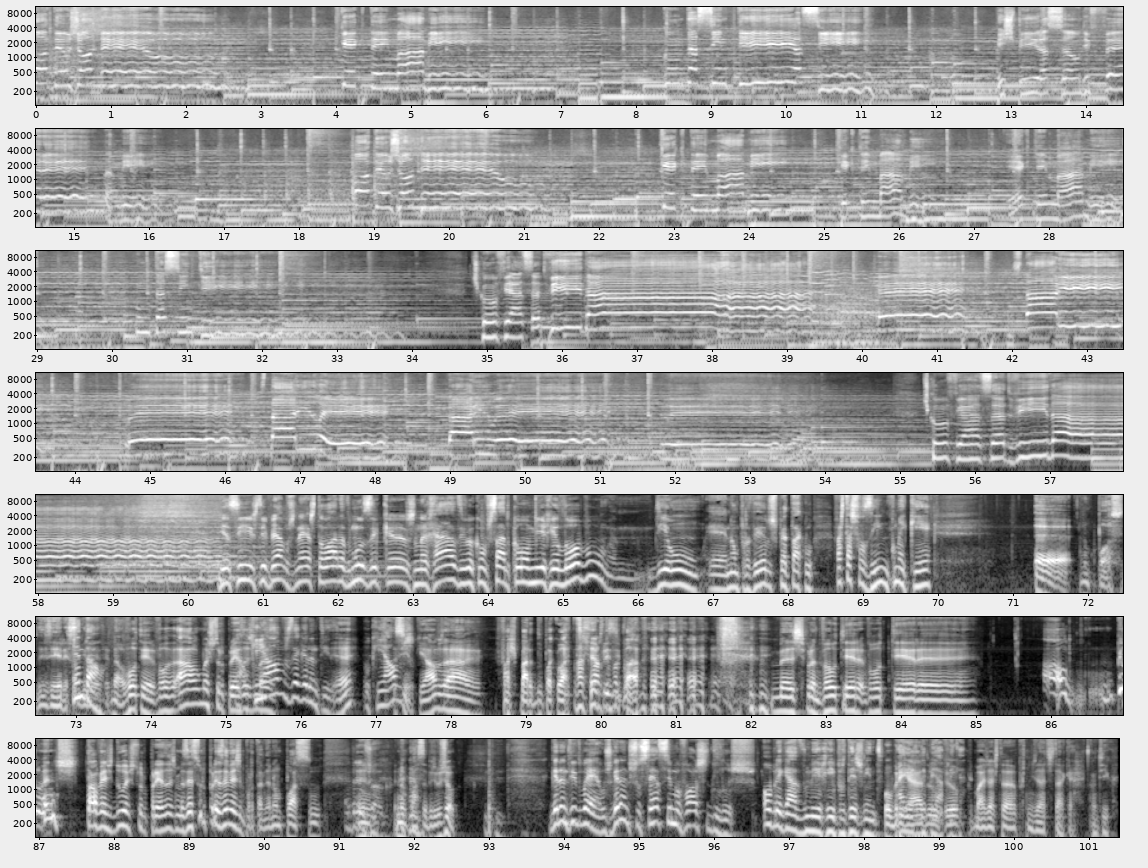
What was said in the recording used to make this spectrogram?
Oh Deus, oh Deus Que que tem mami? Conta sentir assim Inspiração diferente a Sentir Desconfiança de vida É estar e doer, estar e doer, estar e. Desconfiança de vida. E assim estivemos nesta hora de músicas na rádio a conversar com a Mirri Lobo. Dia 1 é não perder o espetáculo. Vai estar sozinho? Como é que é? Ah, não posso dizer esse Então. segredo. Não, vou ter. Vou... Há algumas Não, surpresas. o Kim mas... Alves é garantido. É? O Kim Alves. Sim, o Kim Alves ah, faz parte do pacote Faz parte do principal. Mas pronto, vou ter, vou ter algo- pelo menos talvez duas surpresas, mas é surpresa mesmo, portanto eu não posso Abrir o eh, jogo. não posso abrir o jogo. Garantido é os grandes sucessos e uma voz de luxo. Obrigado, Mirri, por teres vindo. Obrigado eu por mais esta oportunidade de estar cá contigo.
